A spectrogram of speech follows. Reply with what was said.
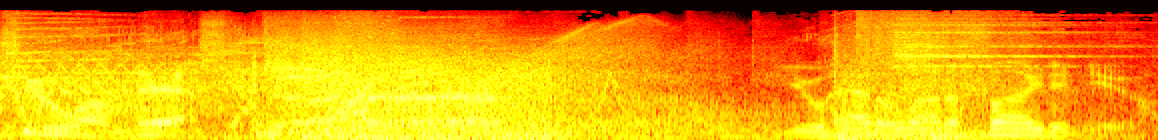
Chew on this. You had a lot of fight in you.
